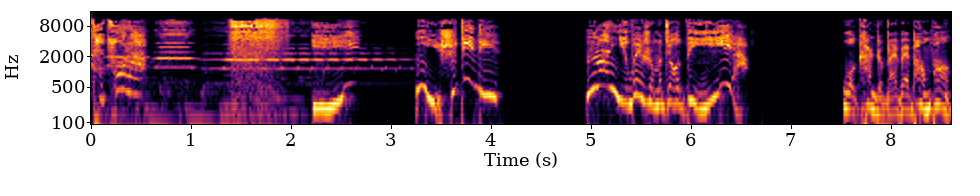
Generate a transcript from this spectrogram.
猜错了。咦，你是弟弟？那你为什么叫第一呀？我看着白白胖胖，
